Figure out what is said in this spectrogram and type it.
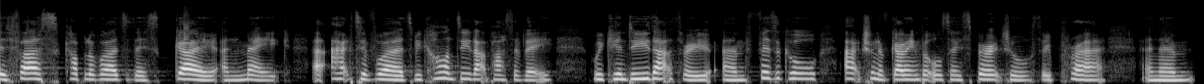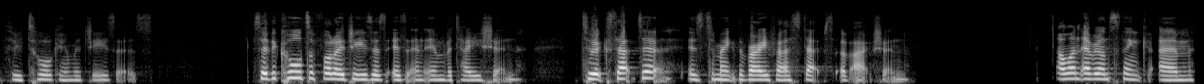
the first couple of words of this, go and make, are active words. We can't do that passively. We can do that through um, physical action of going, but also spiritual through prayer and um, through talking with Jesus. So the call to follow Jesus is an invitation. To accept it is to make the very first steps of action. I want everyone to think um,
